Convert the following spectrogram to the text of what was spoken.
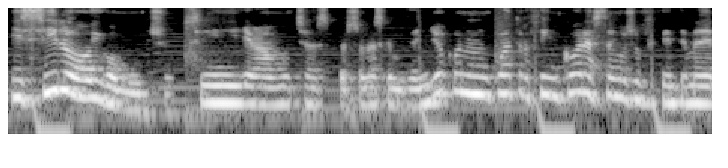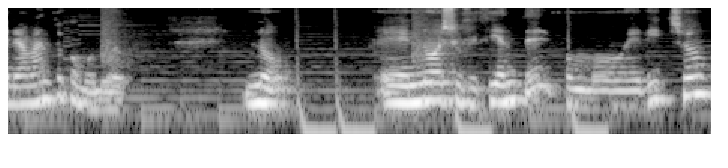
Y sí lo oigo mucho, sí llegan muchas personas que me dicen, yo con cuatro o cinco horas tengo suficiente, me levanto como nuevo. No, eh, no es suficiente, como he dicho,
